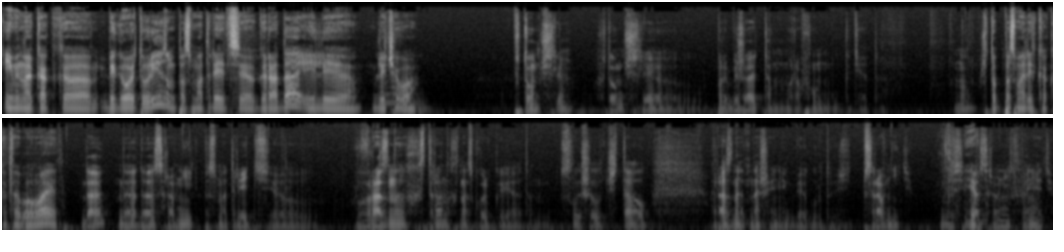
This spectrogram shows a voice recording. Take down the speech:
Именно как э, беговой туризм, посмотреть э, города или для чего? В том числе, в том числе пробежать там марафон где-то. Ну, чтобы посмотреть, как это бывает? Да, да, да, сравнить, посмотреть э, в разных странах, насколько я там слышал, читал, разные отношения к бегу, то есть сравнить. Для себя я... сравнить, понять.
